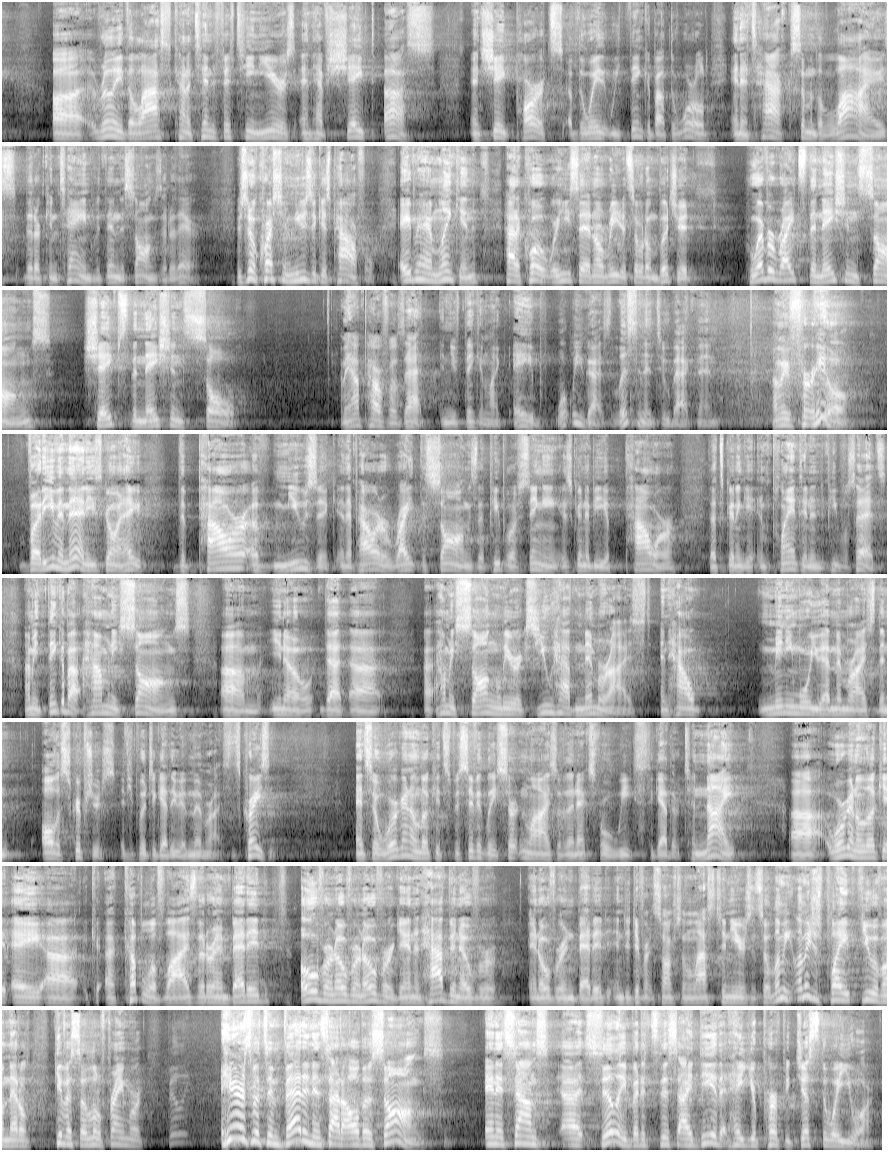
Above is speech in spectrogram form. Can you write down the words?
uh, really the last kind of 10 to 15 years and have shaped us and shape parts of the way that we think about the world and attack some of the lies that are contained within the songs that are there. There's no question music is powerful. Abraham Lincoln had a quote where he said, and I'll read it so I don't butcher it Whoever writes the nation's songs shapes the nation's soul. I mean, how powerful is that? And you're thinking, like, Abe, what were you guys listening to back then? I mean, for real. But even then, he's going, hey, the power of music and the power to write the songs that people are singing is going to be a power that's going to get implanted into people's heads. I mean, think about how many songs, um, you know, that, uh, uh, how many song lyrics you have memorized and how many more you have memorized than all the scriptures, if you put together, you have memorized. It's crazy. And so we're going to look at specifically certain lies over the next four weeks together. Tonight, uh, we're going to look at a, uh, a couple of lies that are embedded over and over and over again and have been over and over embedded into different songs in the last 10 years. And so let me, let me just play a few of them that'll give us a little framework. Here's what's embedded inside of all those songs. And it sounds uh, silly, but it's this idea that, hey, you're perfect just the way you are.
